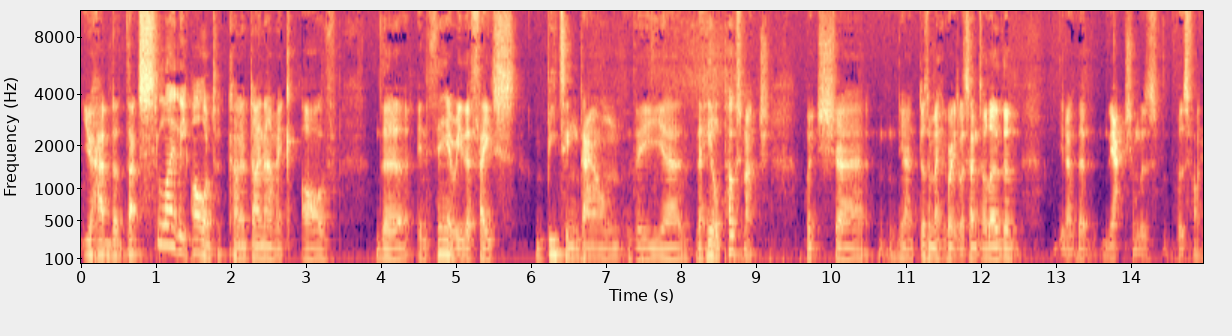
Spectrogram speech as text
You had that, that slightly odd kind of dynamic of the, in theory, the face beating down the uh, the heel post match, which uh, you know doesn't make a great deal of sense. Although the you know the the action was was fine.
